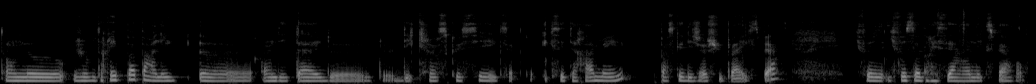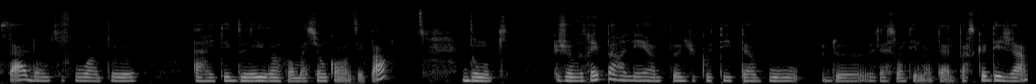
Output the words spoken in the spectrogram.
dans je voudrais pas parler euh, en détail de, décrire ce que c'est etc mais parce que déjà je suis pas experte il faut s'adresser à un expert pour ça donc il faut un peu arrêter de donner des informations quand on ne sait pas donc je voudrais parler un peu du côté tabou de la santé mentale parce que déjà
